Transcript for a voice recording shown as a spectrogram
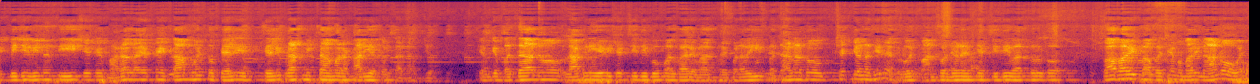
એક બીજી વિનંતી એ છે કે મારા લાયક કંઈ કામ હોય તો પહેલી પહેલી પ્રાથમિકતા અમારા કાર્યકર્તાને આપજો કેમ કે બધાનો લાગણી એવી છે સીધી ગોપાલ વારે વાત થાય. પણ હવે એ બધાના તો શક્ય નથી ને. રોજ પાંચસો જણા એમ કે સીધી વાત કરું તો સ્વાભાવિક બાબત છે. એમાં મારી નાનો હોય,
